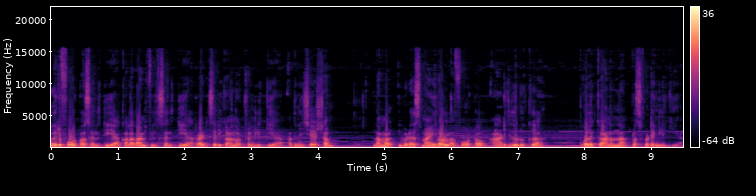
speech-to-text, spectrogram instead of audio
ഒരു ഫോട്ടോ സെലക്ട് ചെയ്യുക കളർ ആൻഡ് ഫിൽ സെലക്ട് ചെയ്യുക റൈറ്റ് സൈഡിൽ കാണുന്ന ഓപ്ഷൻ ക്ലിക്ക് ചെയ്യുക. അതിനുശേഷം നമ്മൾ ഇവിടെ സ്മൈലുള്ള ഫോട്ടോ ആഡ് ചെയ്ത് കൊടുക്കുക മുകളിൽ കാണുന്ന പ്ലസ് ബട്ടൺ ക്ലിക്ക് ചെയ്യുക.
